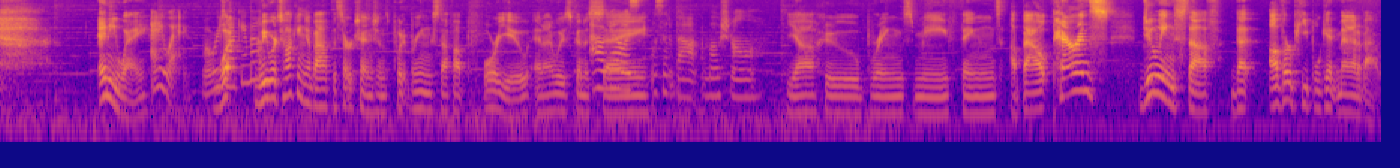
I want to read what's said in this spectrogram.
anyway, Anyway, what were we talking about? we were talking about the search engines put bringing stuff up for you, and I was gonna Oh say. no, was, was it about emotional? Yahoo brings me things about parents doing stuff that other people get mad about.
